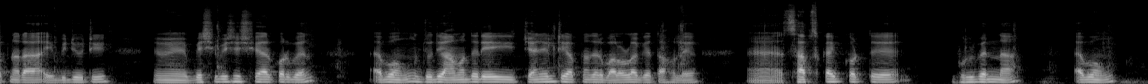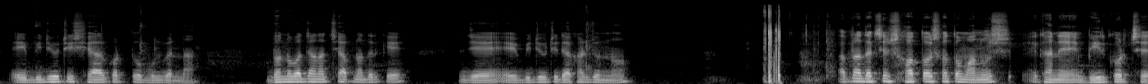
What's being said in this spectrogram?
আপনারা এই ভিডিওটি বেশি বেশি শেয়ার করবেন এবং যদি আমাদের এই চ্যানেলটি আপনাদের ভালো লাগে তাহলে সাবস্ক্রাইব করতে ভুলবেন না এবং এই ভিডিওটি শেয়ার করতেও ভুলবেন না। ধন্যবাদ জানাচ্ছি আপনাদেরকে যে এই ভিডিওটি দেখার জন্য। আপনারা দেখছেন শত শত মানুষ এখানে ভিড় করছে।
